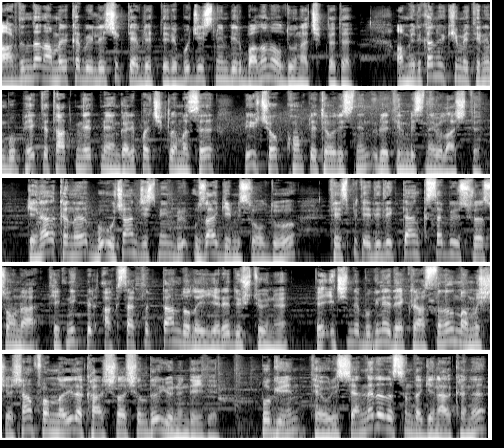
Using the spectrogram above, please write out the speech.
Ardından Amerika Birleşik Devletleri bu cismin bir balon olduğunu açıkladı. Amerikan hükümetinin bu pek de tatmin etmeyen garip açıklaması birçok komple teorisinin üretilmesine yol açtı. Genel kanı bu uçan cismin bir uzay gemisi olduğu, tespit edildikten kısa bir süre sonra teknik bir aksaklıktan dolayı yere düştüğünü ve içinde bugüne dek rastlanılmamış yaşam formlarıyla karşılaşıldığı yönündeydi. Bugün teorisyenler arasında genel kanı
